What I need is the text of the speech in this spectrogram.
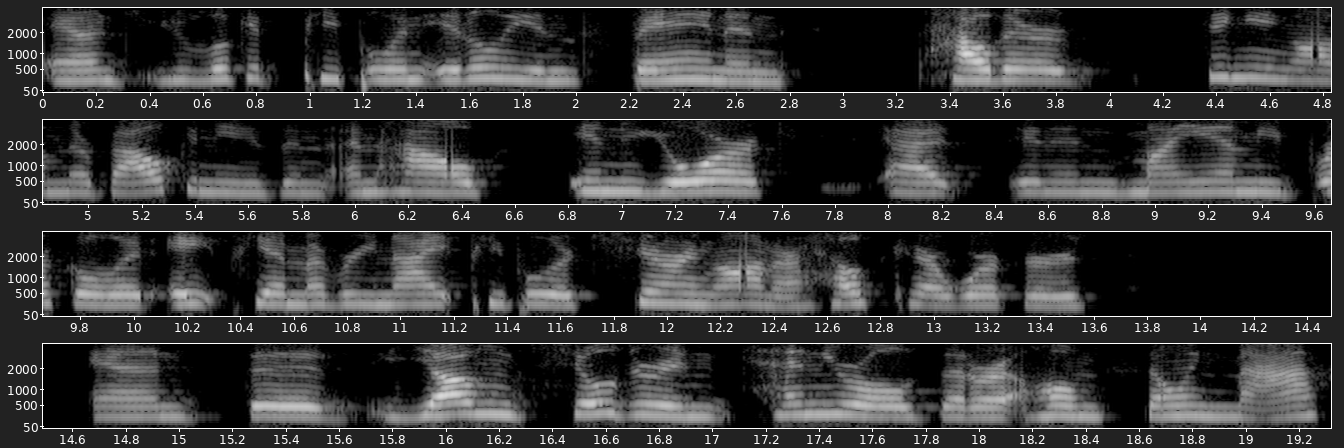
And you look at people in Italy and Spain and how they're singing on their balconies and, and how in New York at in Miami Brickell at 8 p.m. every night people are cheering on our healthcare workers and the young children 10 year olds that are at home sewing masks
